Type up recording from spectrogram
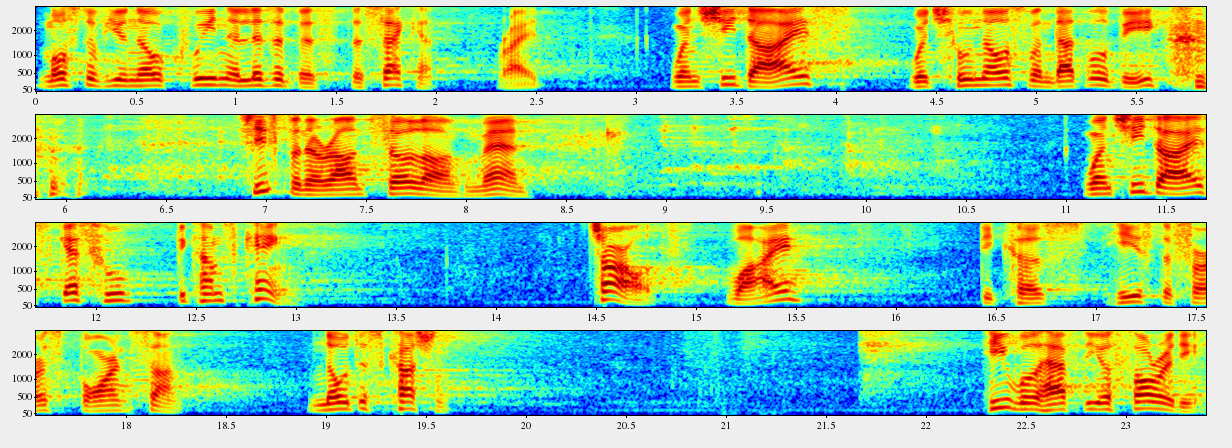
Most of you know Queen Elizabeth II, right? When she dies, which who knows when that will be, she's been around so long, man. When she dies, guess who becomes king? Charles. Why? Because he is the firstborn son. No discussion. He will have the authority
